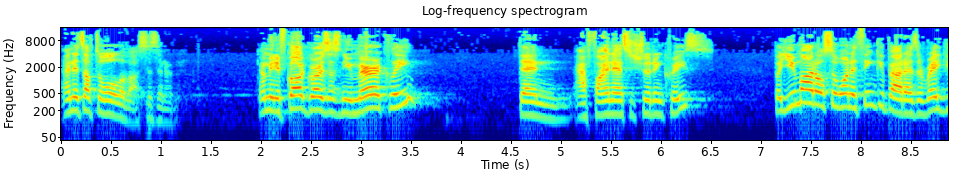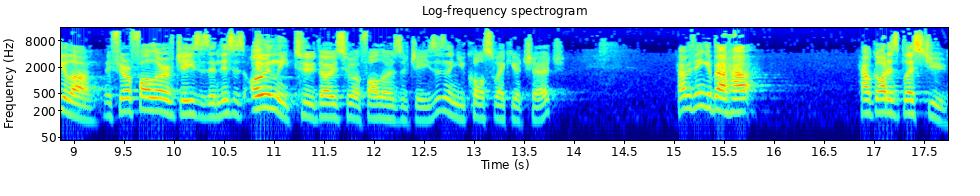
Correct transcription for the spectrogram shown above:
And it's up to all of us, isn't it? I mean, if God grows us numerically, then our finances should increase. But you might also want to think about as a regular, if you're a follower of Jesus, and this is only to those who are followers of Jesus, and you call SWEC your church, have a think about how, how God has blessed you.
